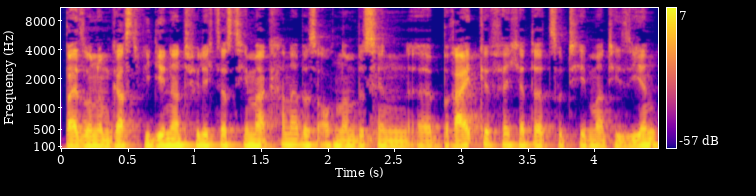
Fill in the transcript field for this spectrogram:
bei so einem Gast wie dir natürlich das Thema Cannabis auch noch ein bisschen äh, breit gefächerter zu thematisieren,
